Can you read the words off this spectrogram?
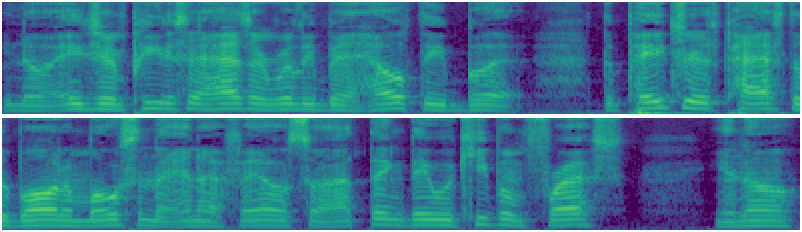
you know, Adrian Peterson hasn't really been healthy, but the Patriots pass the ball the most in the NFL, so I think they would keep him fresh. You know,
